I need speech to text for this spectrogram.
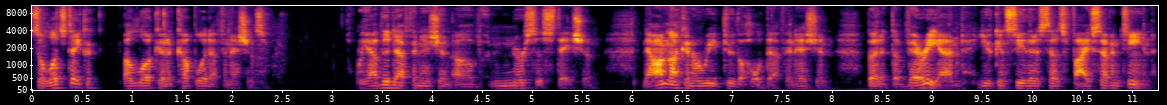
So let's take a, a look at a couple of definitions. We have the definition of nurse's station. Now I'm not going to read through the whole definition, but at the very end you can see that it says 517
